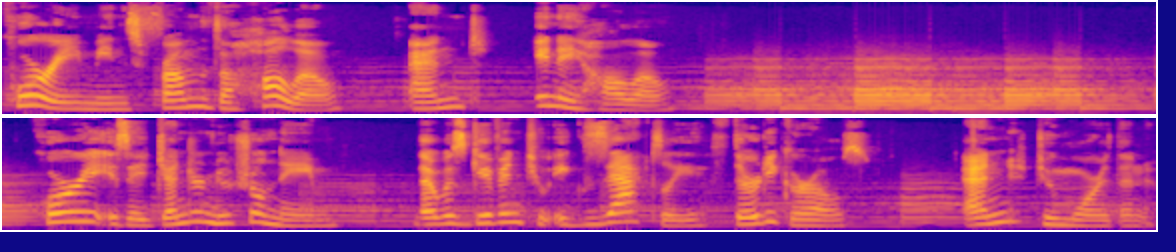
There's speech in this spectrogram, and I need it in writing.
Corey means from the hollow and in a hollow. Corey is a gender neutral name that was given to exactly 30 girls and to more than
